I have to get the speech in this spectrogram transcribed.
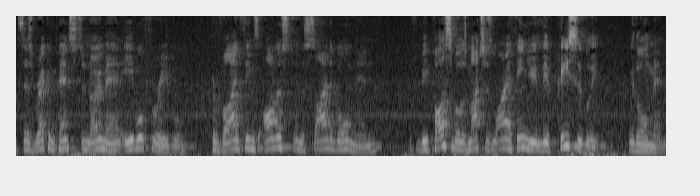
says, Recompense to no man evil for evil, provide things honest in the sight of all men. If it be possible, as much as lieth in you, live peaceably with all men.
